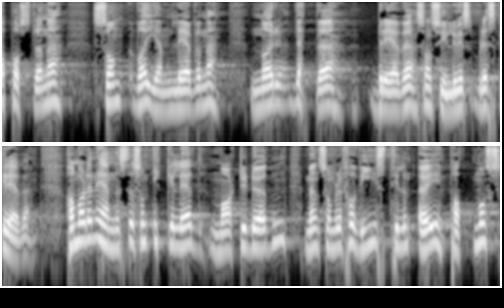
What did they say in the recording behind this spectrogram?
apostlene som var gjenlevende når dette brevet sannsynligvis ble skrevet. Han var den eneste som ikke led martyrdøden, men som ble forvist til en øy, Patmos,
